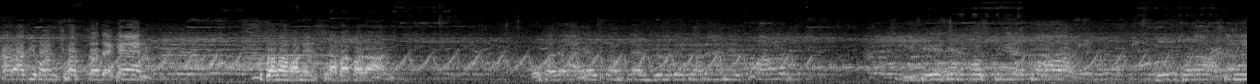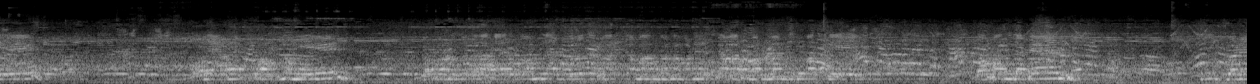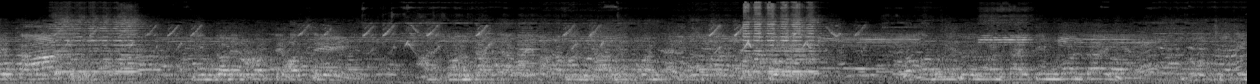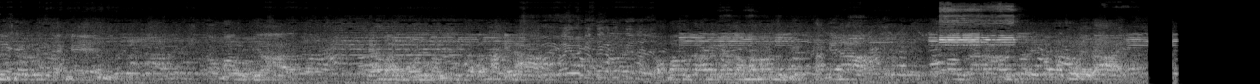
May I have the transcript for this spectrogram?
সারা জীবন স্বপ্ন দেখেন। জনগণের সেবা করার। নিয়ে। অনেক যখন তখন দেখেন তিনজনের কাজ তিনজনের করতে হচ্ছে। যখন মন চাই তিন মন চাই তিন চার দেখেন তখন বিরাট সেবার মন মানসিকতা থাকে না তখন তার মেধা আন্তরিকতা চলে যায়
